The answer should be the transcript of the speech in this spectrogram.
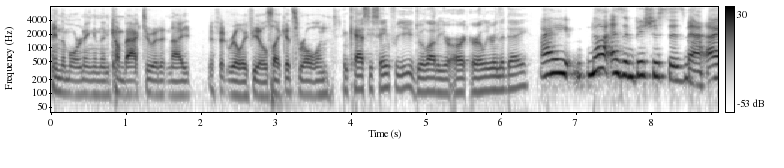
in the morning and then come back to it at night if it really feels like it's rolling. And Cassie, same for you. You do a lot of your art earlier in the day. I'm not as ambitious as Matt. I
